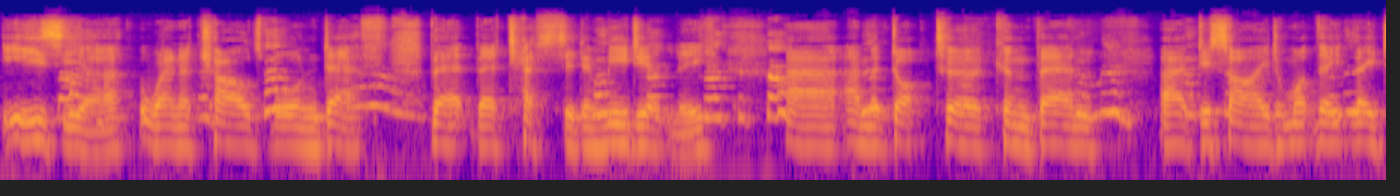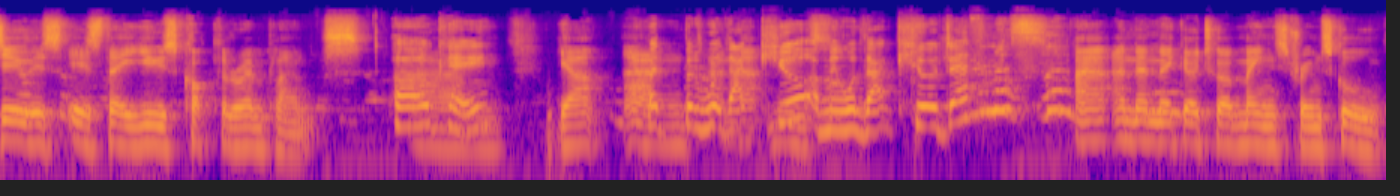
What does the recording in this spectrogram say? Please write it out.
easier when a child's born deaf. They're, they're tested immediately, uh, and the doctor can then uh, decide. And what they, they do is, is they use cochlear implants. okay, Yeah, but and- but would and that, cure? means- I mean, would that cure deafness? uh, and then they go to a mainstream school.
